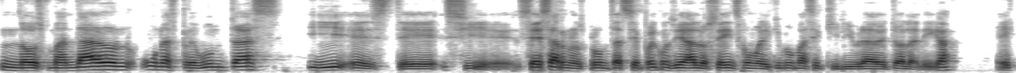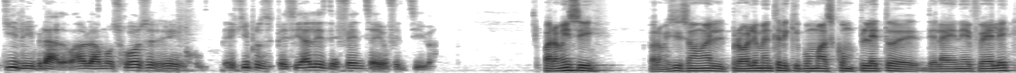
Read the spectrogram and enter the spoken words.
nos mandaron unas preguntas y este, si César nos pregunta, ¿se puede considerar a los Saints como el equipo más equilibrado de toda la liga? Equilibrado, hablamos juegos, eh, equipos especiales, defensa y ofensiva. Para mí sí, para mí sí son el, probablemente el equipo más completo de, la NFL.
